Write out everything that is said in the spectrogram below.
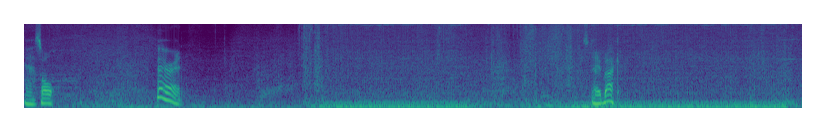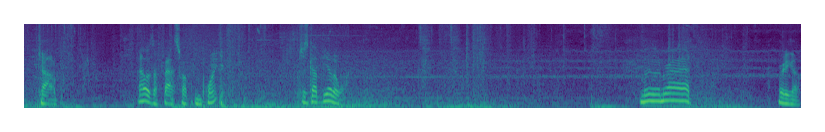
Asshole. Baron. Stay back. Got him. That was a fast weapon point. Just got the other one. Moonrat. Where'd he go?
